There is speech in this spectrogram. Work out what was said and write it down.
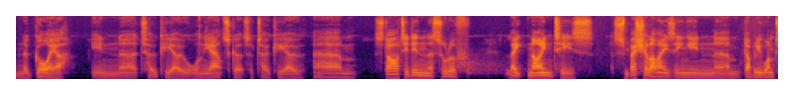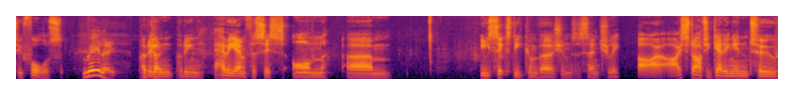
Nagoya in uh, Tokyo or on the outskirts of Tokyo. Um, started in the sort of late 90s, specialising in um, W124s. Really? Putting, okay. putting heavy emphasis on um, E60 conversions, essentially. I, I started getting into,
